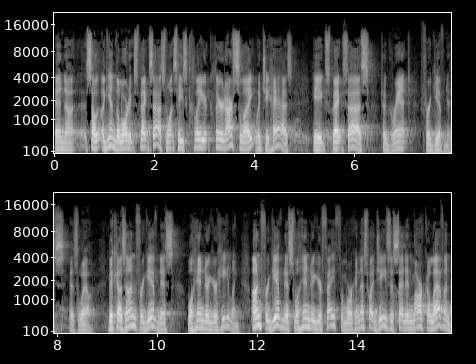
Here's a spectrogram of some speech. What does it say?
And uh, so, again, the Lord expects us, once He's clear, cleared our slate, which He has, He expects us to grant forgiveness as well. Because unforgiveness will hinder your healing, unforgiveness will hinder your faith from working. That's what Jesus said in Mark 11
